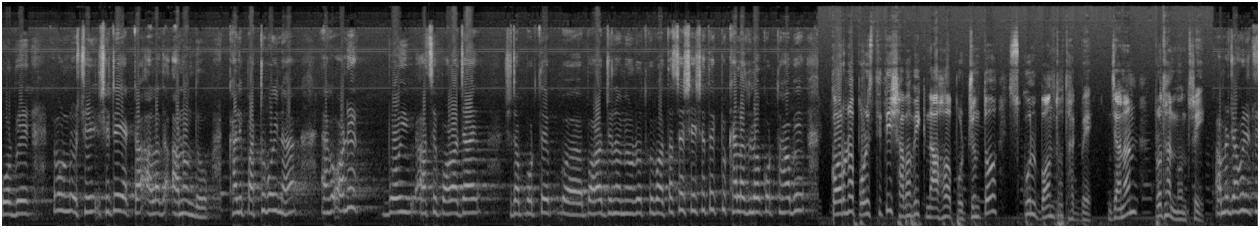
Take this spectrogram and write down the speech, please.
পড়বে এবং সে, সেটাই একটা আলাদা আনন্দ। খালি পাঠ্য বই না, এখন অনেক বই আছে পড়া যায়। সেটা পড়তে পড়ার জন্য আমি অনুরোধ করব। আর তাছাড়া সেই সাথে একটু খেলাধুলা করতে হবে। করোনা পরিস্থিতি স্বাভাবিক না হওয়া পর্যন্ত স্কুল বন্ধ থাকবে জানান প্রধানমন্ত্রী। আমরা যখন একটু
